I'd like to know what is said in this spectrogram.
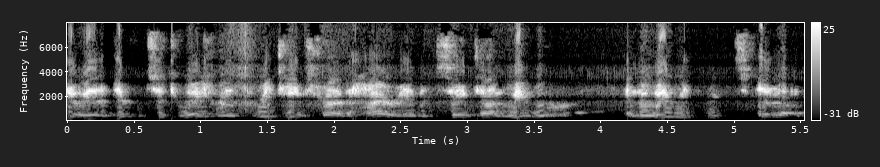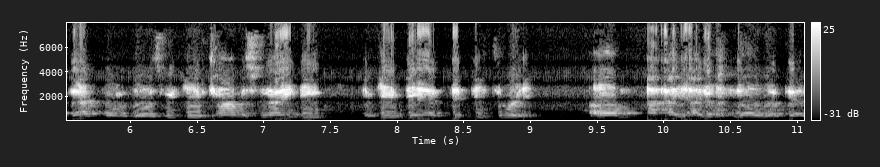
you know, we had a different situation. We had three teams trying to hire him at the same time we were. And the way we, we split it up at that point was we gave Thomas 90 and gave Dan 53. Um, I, I don't know what that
